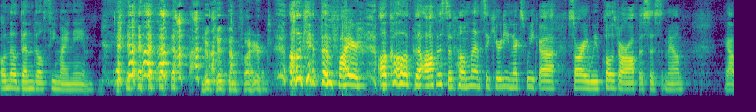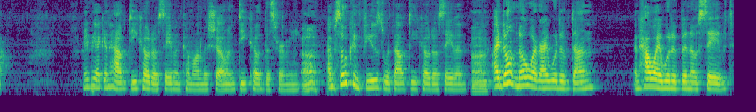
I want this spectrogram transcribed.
oh no, then they'll see my name. You'll get them fired. I'll get them fired. I'll call up the Office of Homeland Security next week. Uh, sorry, we've closed our offices, ma'am. Yeah. Maybe I can have Decode O'Savin come on the show and decode this for me. Uh-huh. I'm so confused without Decode O'Savin. Uh-huh. I don't know what I would have done and how I would have been O'Saved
